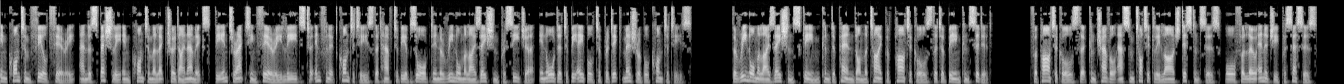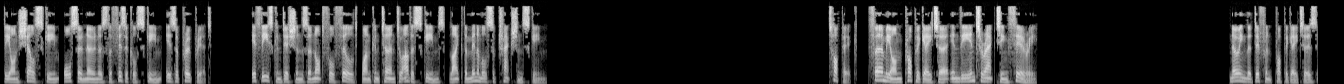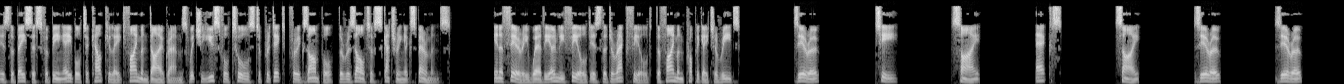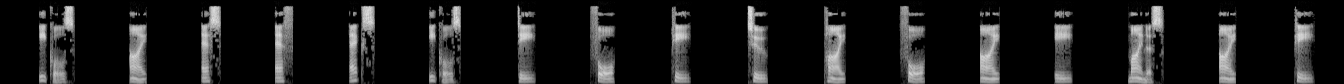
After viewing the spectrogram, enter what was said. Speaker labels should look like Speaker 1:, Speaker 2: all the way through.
Speaker 1: In quantum field theory, and especially in quantum electrodynamics, the interacting theory leads to infinite quantities that have to be absorbed in a renormalization procedure, in order to be able to predict measurable quantities. The renormalization scheme can depend on the type of particles that are being considered. For particles that can travel asymptotically large distances, or for low-energy processes, the on-shell scheme, also known as the physical scheme, is appropriate. If these conditions are not fulfilled, one can turn to other schemes, like the minimal subtraction scheme. Fermion propagator in the interacting theory Knowing the different propagators is the basis for being able to calculate Feynman diagrams which are useful tools to predict, for example, the result of scattering experiments. In a theory where the only field is the Dirac field, the Feynman propagator reads 0 t psi x psi 0 0 equals I S F X equals D four P two Pi four I E minus I P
